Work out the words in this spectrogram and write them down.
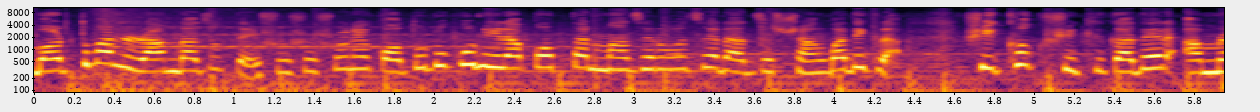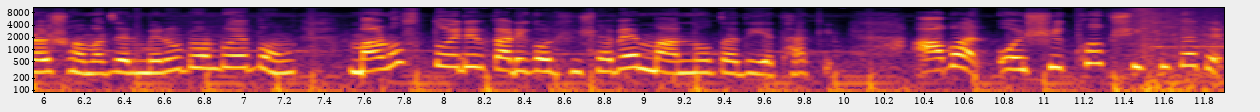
বর্তমান রামরাজত্বে সুশাসনে কতটুকু নিরাপত্তার মাঝে রয়েছে রাজ্যের সাংবাদিকরা? শিক্ষক, শিক্ষিকাদের আমরা সমাজের মেরুদণ্ড এবং মানুষ তৈরির কারিগর হিসাবে মান্যতা দিয়ে থাকি। আবার ওই শিক্ষক, শিক্ষিকাদের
